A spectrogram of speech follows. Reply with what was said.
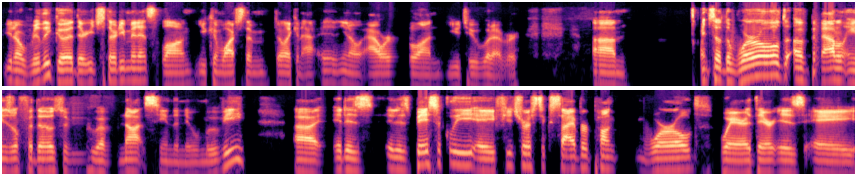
you know really good. They're each 30 minutes long. You can watch them. They're like an you know hour on youtube whatever. Um, and so the world of battle angel for those of you who have not seen the new movie uh, it is it is basically a futuristic cyberpunk world where there is a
